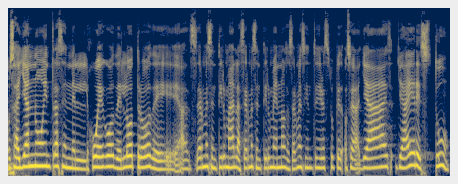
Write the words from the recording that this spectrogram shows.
O sea, ya no entras en el juego del otro de hacerme sentir mal, hacerme sentir menos, hacerme sentir estúpido. O sea, ya, es- ya eres tú.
